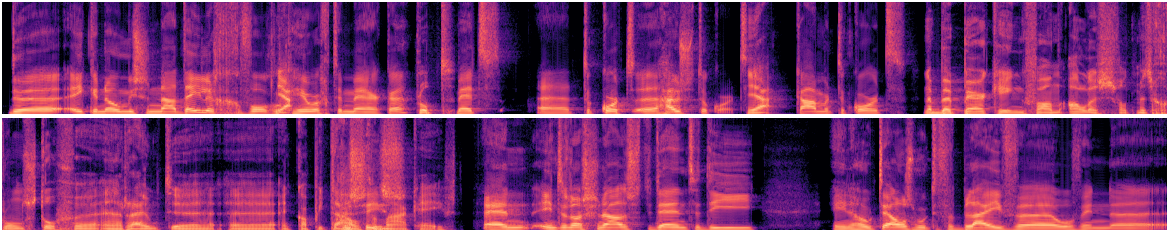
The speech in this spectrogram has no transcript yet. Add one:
de economische nadelige gevolgen Ja. ook heel erg te merken Klopt. met eh, tekort, eh, huizentekort, Ja, kamertekort. de beperking van alles wat met grondstoffen en ruimte eh, en kapitaal Precies. te maken heeft. En internationale studenten die in hotels moeten verblijven of in, eh,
